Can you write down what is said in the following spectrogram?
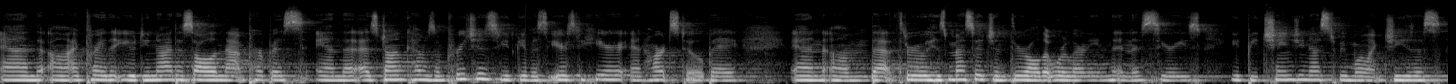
And uh, I pray that you'd unite us all in that purpose, and that as John comes and preaches, you'd give us ears to hear and hearts to obey. And um, that through his message and through all that we're learning in this series, you'd be changing us to be more like Jesus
